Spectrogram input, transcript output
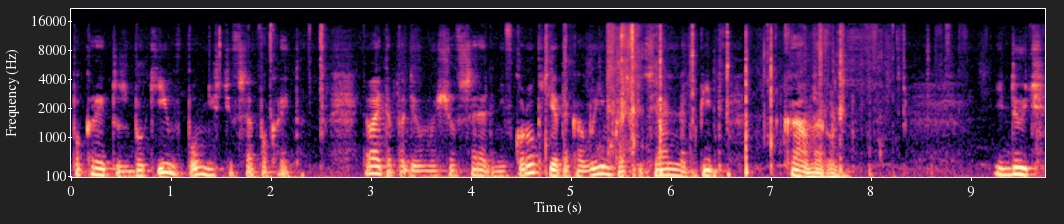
покрито, з боків, повністю все покрито. Давайте подивимося, що всередині в коробці є така виїмка спеціальна під камеру. Йдуть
